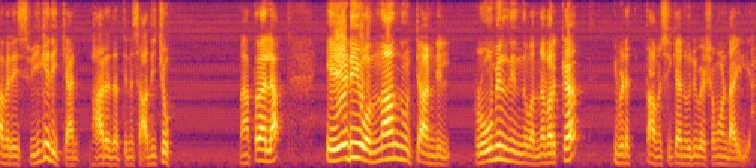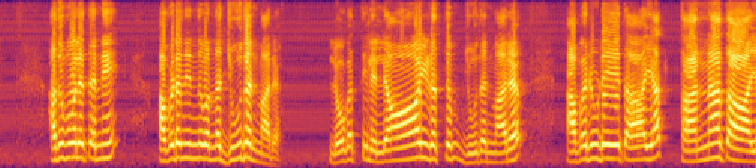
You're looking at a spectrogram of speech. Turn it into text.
അവരെ സ്വീകരിക്കാൻ ഭാരതത്തിന് സാധിച്ചു. മാത്രമല്ല എ ഡി ഒന്നാം നൂറ്റാണ്ടിൽ റോമിൽ നിന്ന് വന്നവർക്ക് ഇവിടെ താമസിക്കാൻ ഒരു വിഷമമുണ്ടായില്ല അതുപോലെ തന്നെ അവിടെ നിന്ന് വന്ന ജൂതന്മാർ ലോകത്തിലെല്ലായിടത്തും ജൂതന്മാർ അവരുടേതായ തനതായ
